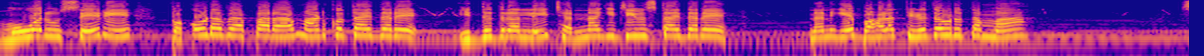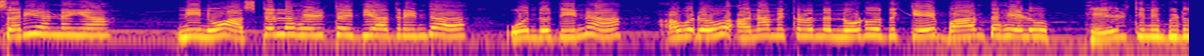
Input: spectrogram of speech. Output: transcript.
ಮೂವರು ಸೇರಿ ಪಕೋಡ ವ್ಯಾಪಾರ ಮಾಡ್ಕೋತಾ ಇದ್ದಾರೆ. ಇದ್ದುದ್ರಲ್ಲಿ ಚೆನ್ನಾಗಿ ಜೀವಿಸ್ತಾ ಇದ್ದಾರೆ. ನನಗೆ ಬಹಳ ತಿಳಿದವರು ತಮ್ಮ. ಸರಿ ಅಣ್ಣಯ್ಯ, ನೀನು ಅಷ್ಟೆಲ್ಲ ಹೇಳ್ತಾ ಇದೆಯಾದ್ರಿಂದ ಒಂದು ದಿನ ಅವರು ಅನಾಮಿಕಳನ್ನು ನೋಡೋದಕ್ಕೆ ಬಾ ಅಂತ ಹೇಳು. ಹೇಳ್ತೀನಿ ಬಿಡು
